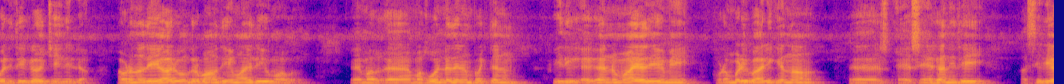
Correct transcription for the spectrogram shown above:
പരിധിക്കുകയോ ചെയ്തില്ല. അവിടുന്ന് ദയാലുവും കൃപാധിയുമായ ദൈവമാകുന്നു. മഹോന്നതനും ഭക്തനും ഭീതികരനുമായ ദൈവമേ ഉടമ്പടി പാലിക്കുന്ന സ്നേഹനിധി അസിരിയ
